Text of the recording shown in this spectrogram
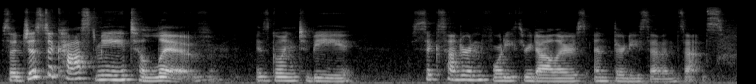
so just to cost me to live is going to be $643.37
